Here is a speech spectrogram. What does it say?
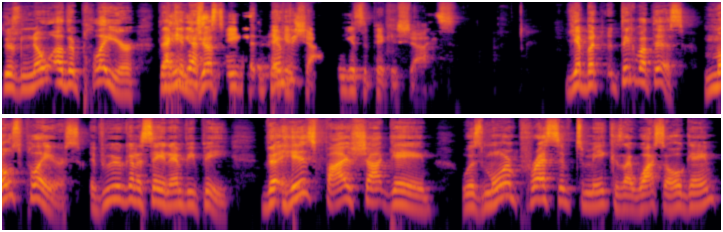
There's no other player that he can gets, just he gets to pick his shot. He gets to pick his shots. Yeah, but think about this. Most players, if we were going to say an MVP, the his five shot game was more impressive to me because I watched the whole game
